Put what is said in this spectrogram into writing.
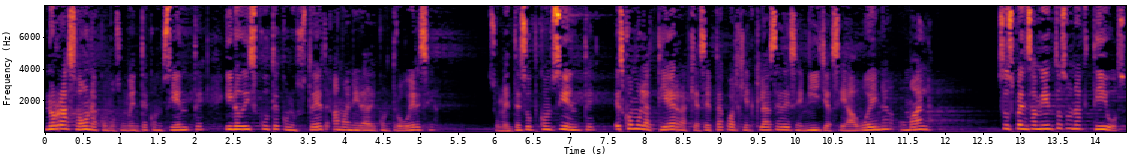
No razona como su mente consciente y no discute con usted a manera de controversia. Su mente subconsciente es como la tierra que acepta cualquier clase de semilla, sea buena o mala. Sus pensamientos son activos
